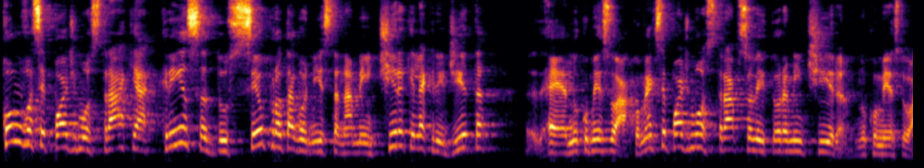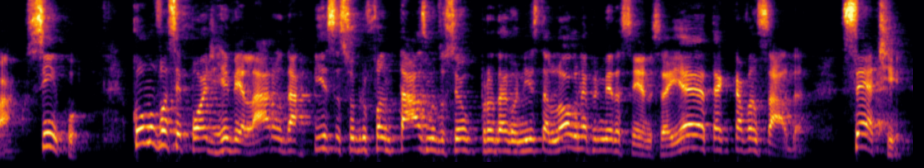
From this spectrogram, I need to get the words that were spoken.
Como você pode mostrar que a crença do seu protagonista na mentira que ele acredita é, no começo do arco? Como é que você pode mostrar para o seu leitor a mentira no começo do arco? 5. Como você pode revelar ou dar pistas sobre o fantasma do seu protagonista logo na primeira cena? Isso aí é técnica avançada. 7.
